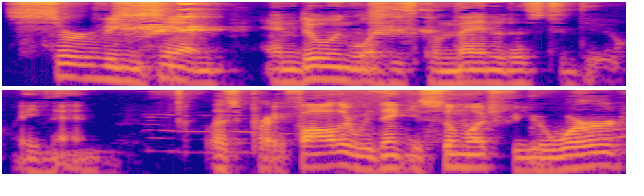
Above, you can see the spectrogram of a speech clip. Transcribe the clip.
serving Him and doing what He's commanded us to do. Amen. Let's pray. Father, we thank you so much for your word.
